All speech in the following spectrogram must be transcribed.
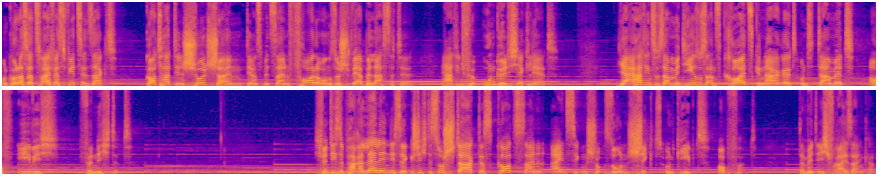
Und Kolosser 2, Vers 14 sagt, Gott hat den Schuldschein, der uns mit seinen Forderungen so schwer belastete, er hat ihn für ungültig erklärt. Ja, er hat ihn zusammen mit Jesus ans Kreuz genagelt und damit auf ewig vernichtet. Ich finde diese Parallele in dieser Geschichte so stark, dass Gott seinen einzigen Sohn schickt und gibt, opfert damit ich frei sein kann.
